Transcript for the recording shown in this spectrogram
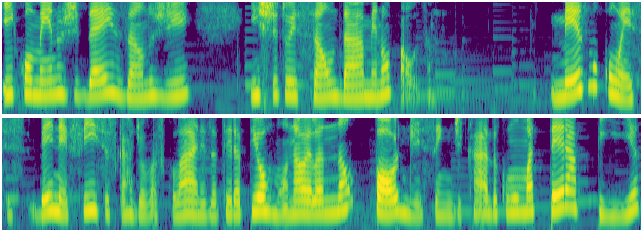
e com menos de 10 anos de instituição da menopausa. Mesmo com esses benefícios cardiovasculares, a terapia hormonal ela não pode ser indicada como uma terapia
